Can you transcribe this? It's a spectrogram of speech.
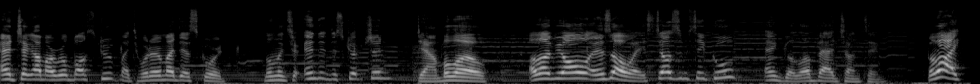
And check out my Roblox group, my Twitter, and my Discord. The links are in the description down below. I love you all, and as always, stay awesome, stay cool, and good luck badge hunting. Bye-bye!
